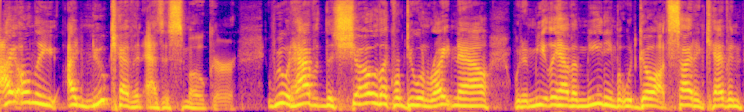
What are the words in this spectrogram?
I only I knew Kevin as a smoker. We would have the show like we're doing right now. We'd immediately have a meeting, but would go outside and Kevin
